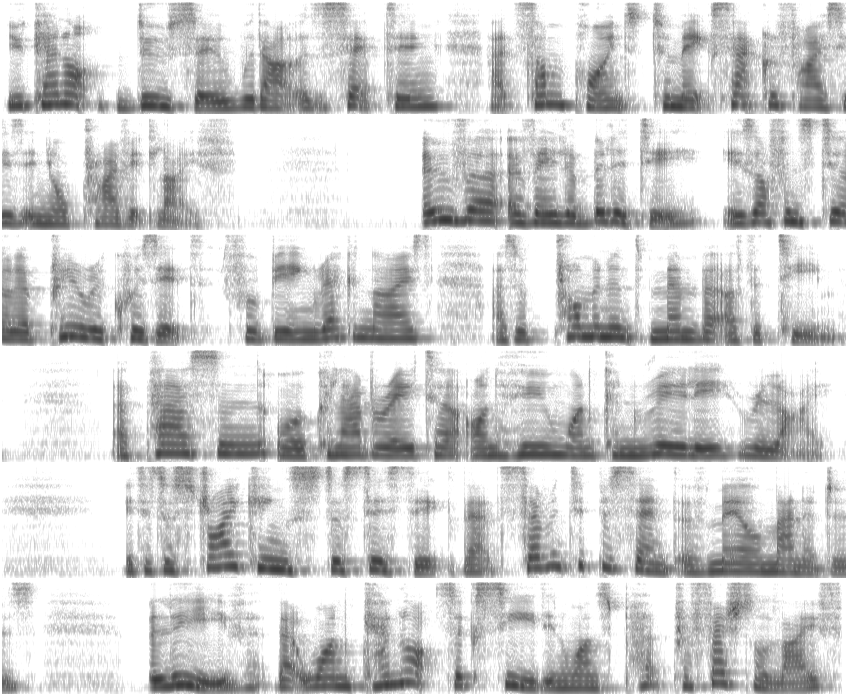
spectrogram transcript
you cannot do so without accepting at some point to make sacrifices in your private life. Over availability is often still a prerequisite for being recognized as a prominent member of the team, a person or a collaborator on whom one can really rely. It is a striking statistic that 70% of male managers believe that one cannot succeed in one's professional life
